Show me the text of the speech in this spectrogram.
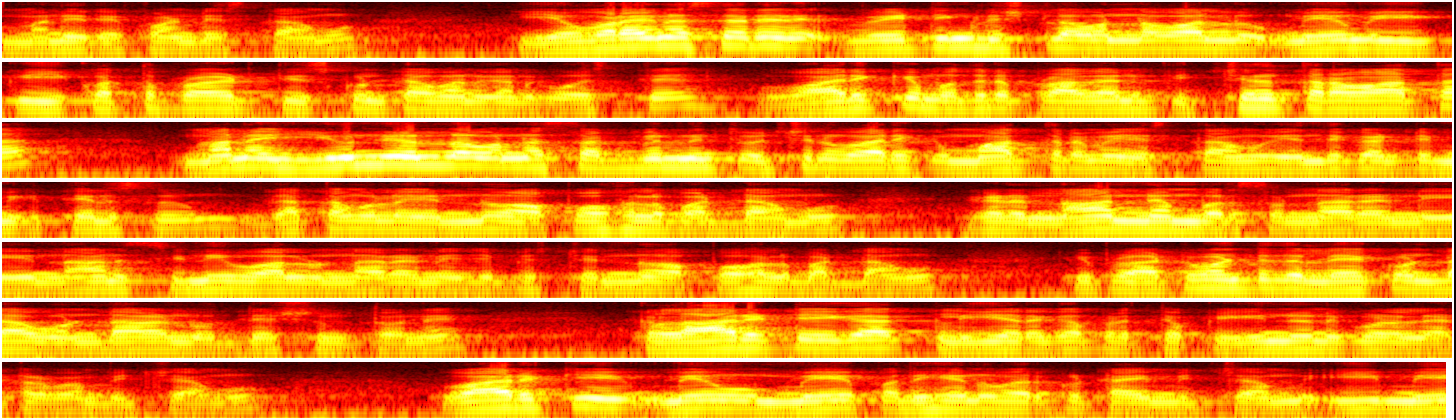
మనీ రిఫండ్ ఇస్తాము. ఎవరైనా సరే వెయిటింగ్ లిస్ట్లో ఉన్న వాళ్ళు మేము ఈ ఈ కొత్త ప్రాజెక్ట్ తీసుకుంటామని కనుక వస్తే వారికి మొదటి ప్రాధాన్యత ఇచ్చిన తర్వాత మన యూనియన్లో ఉన్న సభ్యుల నుంచి వచ్చిన వారికి మాత్రమే ఇస్తాము. ఎందుకంటే మీకు తెలుసు గతంలో ఎన్నో అపోహలు పడ్డాము. ఇక్కడ నాన్ నెంబర్స్ ఉన్నారని నాన్ సినీ వాళ్ళు ఉన్నారని చెప్పేసి ఎన్నో అపోహలు పడ్డాము. ఇప్పుడు అటువంటిది లేకుండా ఉండాలనే ఉద్దేశంతోనే క్లారిటీగా క్లియర్గా ప్రతి ఒక్క యూనియన్ కూడా లెటర్ పంపించాము. వారికి మేము మే పదిహేను వరకు టైం ఇచ్చాము. ఈ మే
